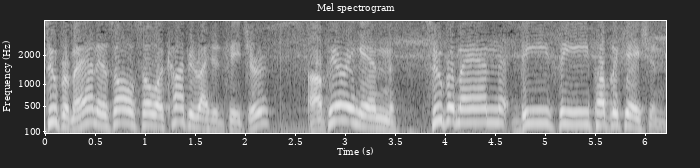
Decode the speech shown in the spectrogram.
Superman is also a copyrighted feature appearing in Superman DC Publications.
